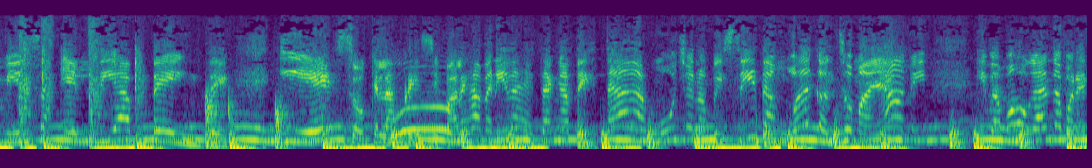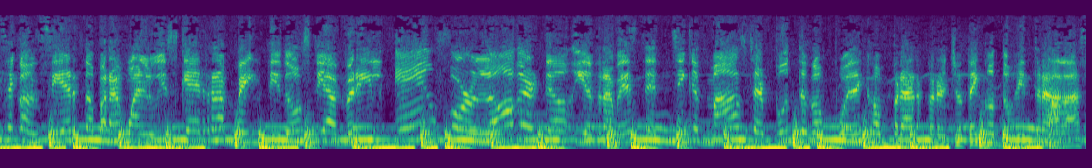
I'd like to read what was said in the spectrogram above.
comienza el día 20. Y eso, que las principales avenidas están atestadas, muchos nos visitan, welcome to Miami. Y vamos jugando por este concierto para Juan Luis Guerra, 22 de abril en Fort Lauderdale. Y a través de Ticketmaster.com puedes comprar, pero yo tengo dos entradas.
